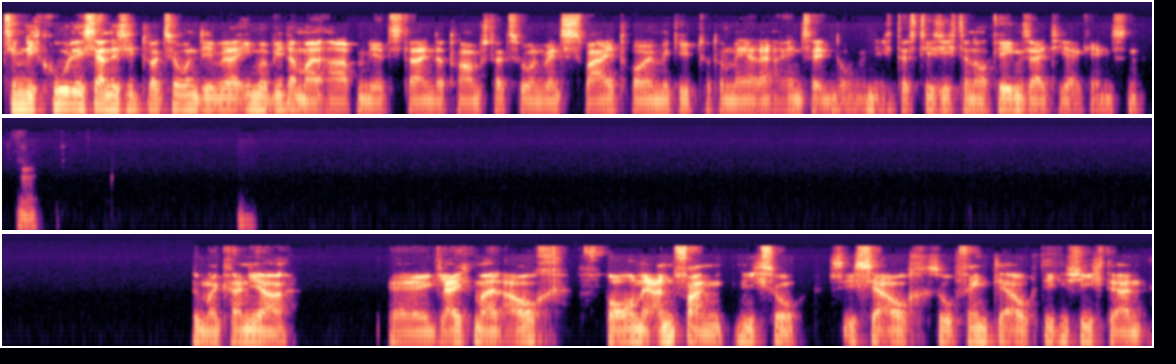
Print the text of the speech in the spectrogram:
ziemlich cool, ist ja eine Situation, die wir immer wieder mal haben jetzt da in der Traumstation, wenn es zwei Träume gibt oder mehrere Einsendungen, nicht? dass die sich dann auch gegenseitig ergänzen. Hm. Man kann ja äh, gleich mal auch vorne anfangen, nicht so. Es ist ja auch, so fängt ja auch die Geschichte an.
